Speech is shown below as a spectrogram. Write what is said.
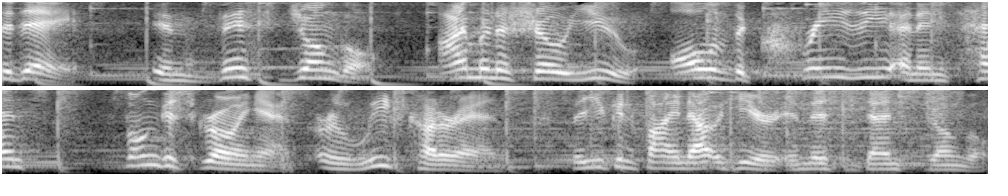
Today, in this jungle, I'm gonna show you all of the crazy and intense fungus growing ants or leaf cutter ants that you can find out here in this dense jungle.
